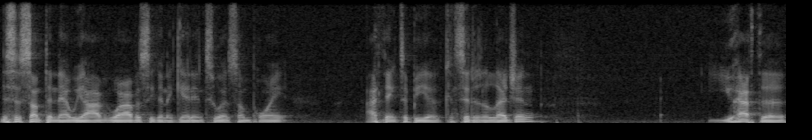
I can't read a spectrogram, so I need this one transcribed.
This is something that we are we're obviously going to get into at some point. I think to be a, considered a legend, you have to.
